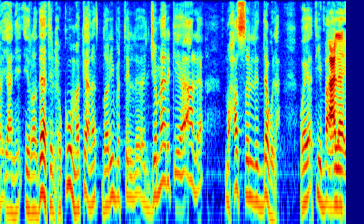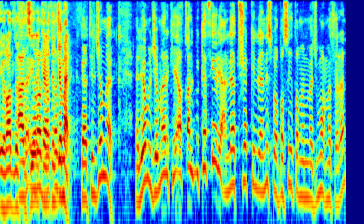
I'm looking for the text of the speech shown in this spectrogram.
يعني إيرادات الحكومة كانت ضريبة الجمارك هي أعلى محصل للدولة. ويأتي بعد أعلى إيراد للخزينة كانت الجمارك. كانت الجمارك. اليوم الجمارك هي أقل بكثير يعني لا تشكل نسبة بسيطة من مجموع مثلا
